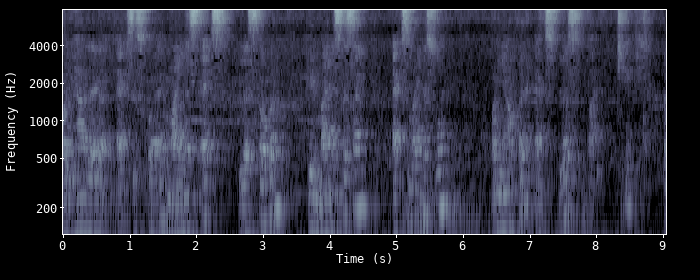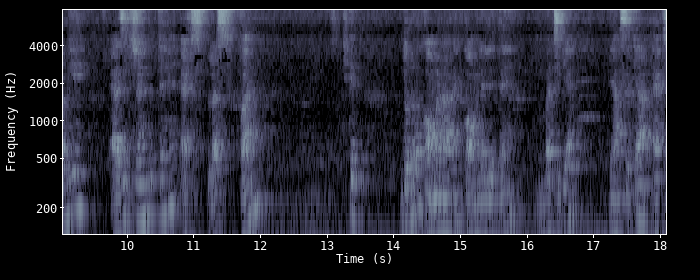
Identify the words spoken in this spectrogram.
और यहाँ आ जाएगा X square minus X plus का वन, फिर माइनस का साइन एक्स माइनस वन और यहाँ पर एक्स प्लस वन ठीक है? अब ये एज इट रहने देते हैं एक्स प्लस वन ठीक है? दोनों में कॉमन आ रहा है कॉमन ले लेते हैं, बच गया। यहाँ से क्या? X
